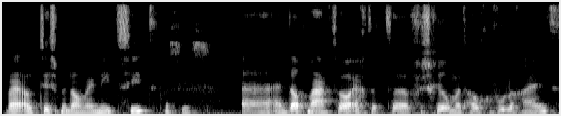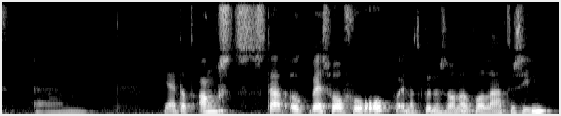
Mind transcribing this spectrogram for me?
bij autisme dan weer niet ziet. Precies. Uh, en dat maakt wel echt het uh, verschil met hooggevoeligheid. Um, ja, dat angst staat ook best wel voorop. En dat kunnen ze dan ook wel laten zien.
